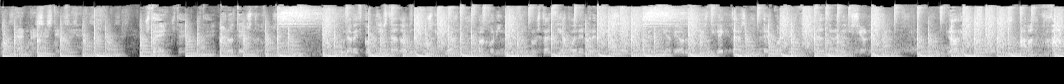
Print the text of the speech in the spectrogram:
con gran resistencia. Usted, usted, anote esto. Una vez conquistada una posición, bajo ninguna circunstancia pueden rendirse en ausencia de órdenes directas del cuartel general de la división. No avanzamos.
